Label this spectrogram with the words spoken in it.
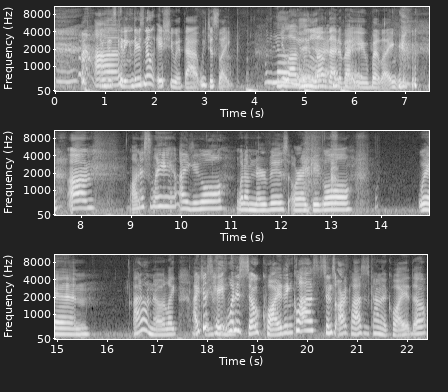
I'm just Um, kidding. There's no issue with that. We just like We love You love we love that about you, but like Um, honestly, I giggle when I'm nervous, or I giggle when I don't know. Like I just hate when it's so quiet in class. Since our class is kind of quiet though,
